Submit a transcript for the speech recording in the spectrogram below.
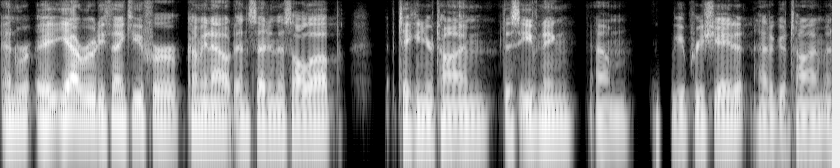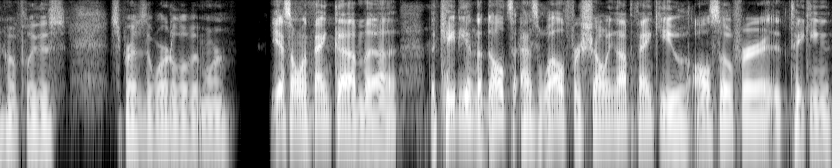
And uh, yeah, Rudy, thank you for coming out and setting this all up, taking your time this evening. Um, we appreciate it. Had a good time, and hopefully this spreads the word a little bit more. Yes, I want to thank um, the the Katy young adults as well for showing up. Thank you also for taking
